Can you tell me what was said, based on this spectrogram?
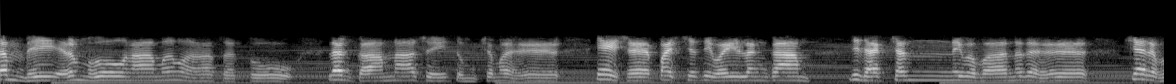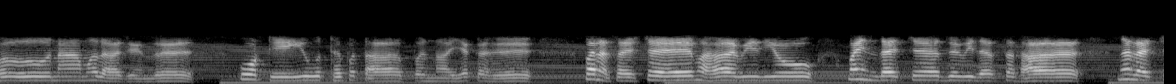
रम्भे रम्भो नाम महसतो लङ्कां नाशयितुं क्षमः एष पश्यति वै लङ्काम् दिधक्षन्निव वानरः शरभो नाम राजेन्द्र कोटियूथपतापनायकः पनसश्च महावीर्यो महेन्द्रश्च द्विविधस्तथा। नलश्च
